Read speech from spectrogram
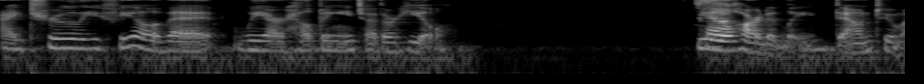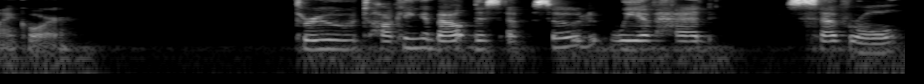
I truly feel that we are helping each other heal Yeah. wholeheartedly down to my core. through talking about this episode, we have had several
